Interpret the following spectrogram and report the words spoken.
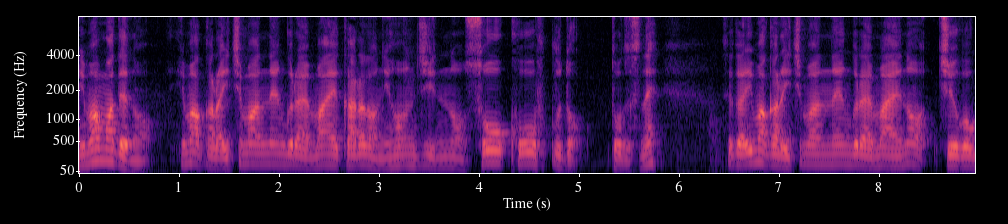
今までの今から1万年ぐらい前からの日本人の総幸福度とですねそれから今から1万年ぐらい前の中国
